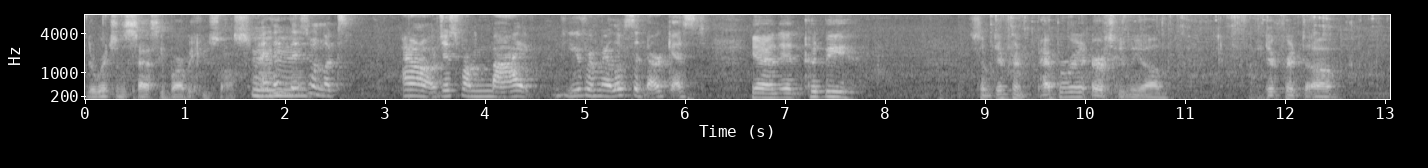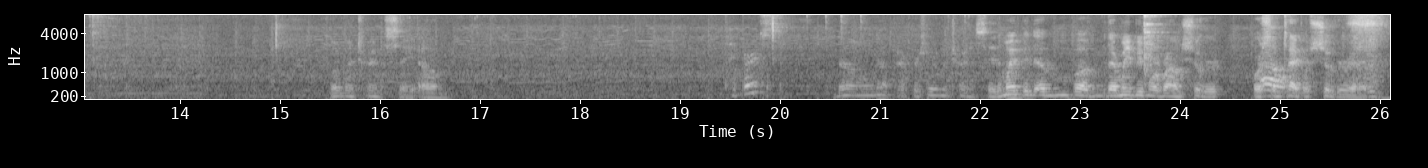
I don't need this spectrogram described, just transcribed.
the rich and sassy barbecue sauce. I think this one looks. I don't know. Just from my view from here, looks the darkest. Yeah, and it could be some different pepper in- or excuse me, um, different um. What am I trying to say? Um, Peppers. No, not peppers. What am I trying to say? There might be um, uh, there may be more brown sugar or some Oh. type of sugar in it.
